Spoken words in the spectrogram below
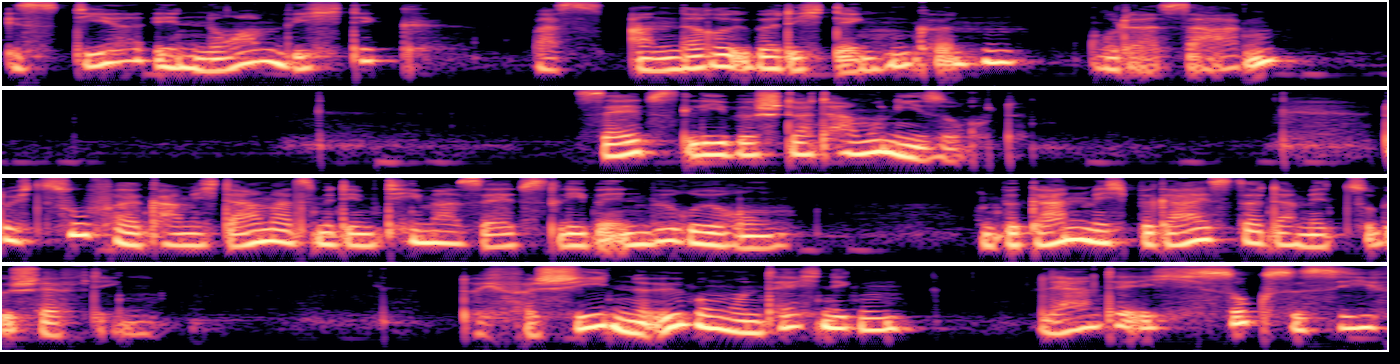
Ist dir enorm wichtig, was andere über dich denken könnten oder sagen? Selbstliebe statt Harmoniesucht. Durch Zufall kam ich damals mit dem Thema Selbstliebe in Berührung und begann mich begeistert damit zu beschäftigen. Durch verschiedene Übungen und Techniken lernte ich sukzessiv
